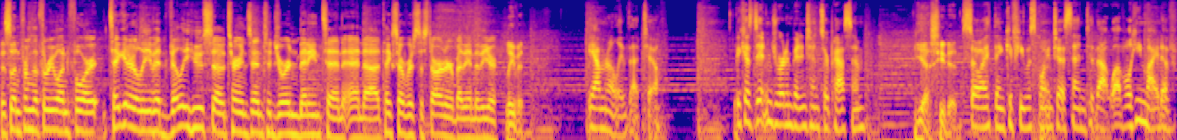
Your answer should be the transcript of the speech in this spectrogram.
This one from the 314. Take it or leave it. Ville Husso turns into Jordan Binnington and uh, takes over as the starter by the end of the year. Leave it. Yeah, I'm going to leave that too. Because didn't Jordan Binnington surpass him? Yes, he did. So I think if he was going to ascend to that level, he might have.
